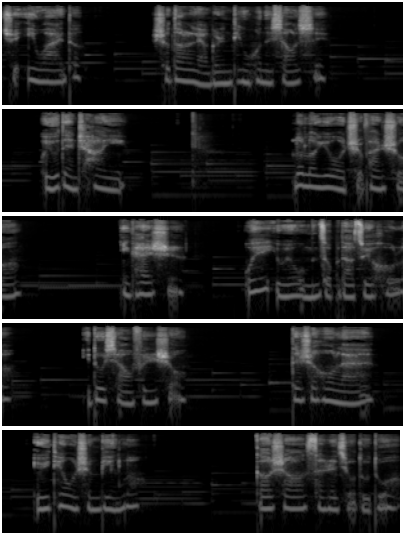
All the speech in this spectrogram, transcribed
却意外的收到了两个人订婚的消息，我有点诧异。洛洛约我吃饭说，一开始。我也以为我们走不到最后了，一度想要分手。但是后来，有一天我生病了，高烧三十九度多。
